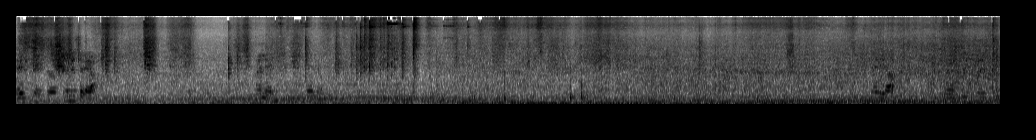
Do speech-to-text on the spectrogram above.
Ten pesos. Ano sa'yo? Alin? Sa'yo? Okay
